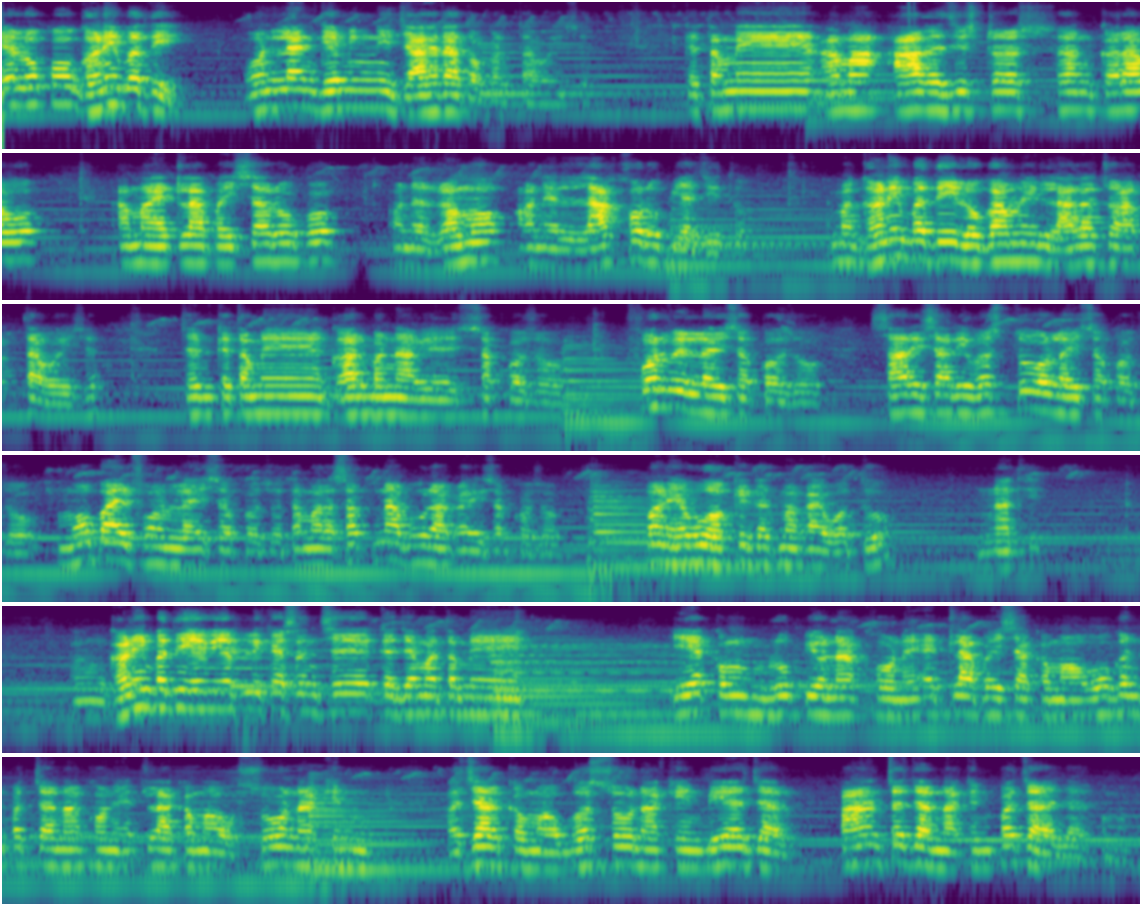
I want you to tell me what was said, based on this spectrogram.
એ લોકો ઘણી બધી ઓનલાઈન ગેમિંગની જાહેરાતો કરતા હોય છે. કે તમે આમાં આ રજિસ્ટ્રેશન કરાવો, આમાં એટલા પૈસા રોકો અને રમો અને લાખો રૂપિયા જીતો. એમાં ઘણી બધી લોગામણી લાલચો આપતા હોય છે. જેમ કે તમે ઘર બનાવી શકો છો ફોર વ્હીલ લઈ શકો છો, સારી સારી વસ્તુઓ લઈ શકો છો મોબાઈલ ફોન લઈ શકો છો, તમારા સપના પૂરા કરી શકો છો. પણ એવું હકીકતમાં કાંઈ હોતું નથી. ઘણી બધી એવી એપ્લિકેશન છે કે જેમાં તમે એક રૂપિયો નાખો ને એટલા પૈસા કમાવો, ઓગણપચાસ નાખો ને એટલા કમાવો, સો નાખીને હજાર કમાવ, બસો નાખીને બે હજાર, પાંચ હજાર નાખીને પચાસ હજાર કમાવ.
